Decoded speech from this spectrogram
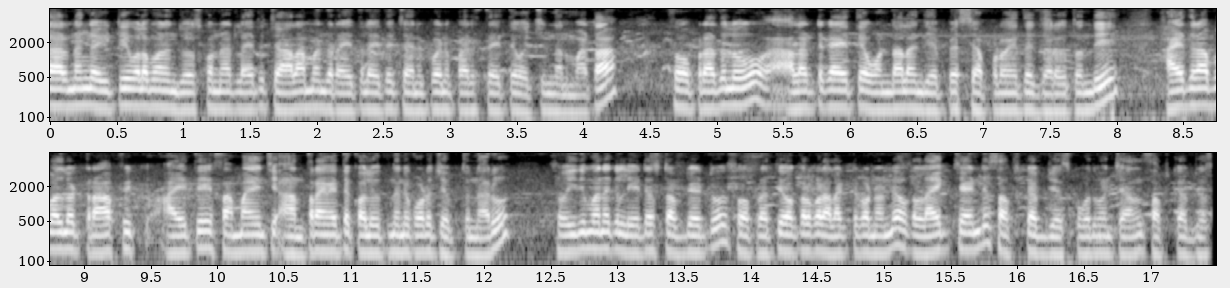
కారణంగా ఇటీవల మనం చూసుకున్నట్లయితే చాలామంది రైతులు అయితే చనిపోయిన పరిస్థితి అయితే వచ్చిందనమాట సో ప్రజలు అలర్ట్గా అయితే ఉండాలని చెప్పేసి చెప్పడం అయితే జరుగుతుంది. హైదరాబాద్లో ట్రాఫిక్ అయితే సంబంధించి అంతరం అయితే కలుగుతుందని కూడా చెప్తున్నారు. సో ఇది మనకి లేటెస్ట్ అప్డేట్. సో ప్రతి ఒక్కరు కూడా అలర్ట్గా ఉండండి. ఒక లైక్ చేయండి సబ్స్క్రైబ్ చేసుకోవద్దు. మన ఛానల్ సబ్స్క్రైబ్ చేసుకోండి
